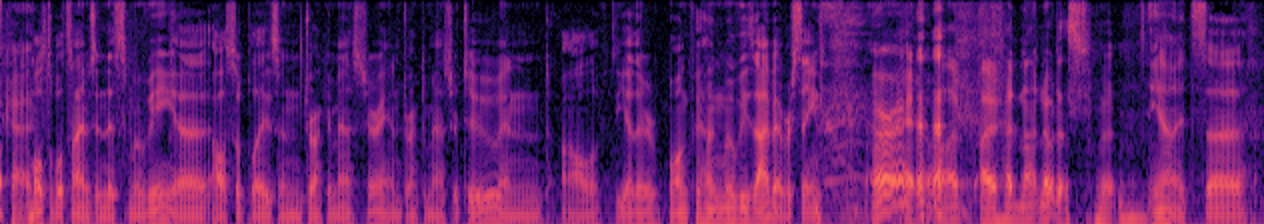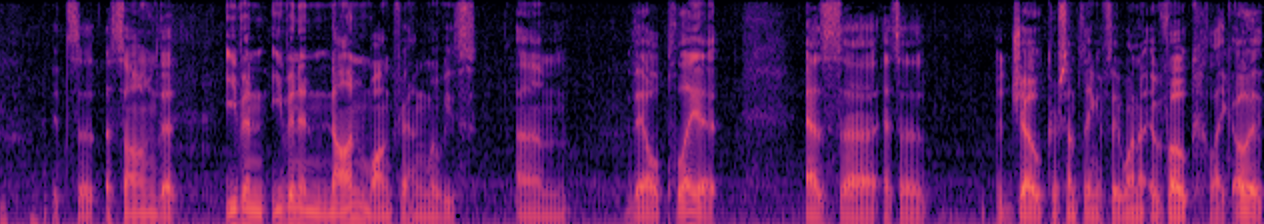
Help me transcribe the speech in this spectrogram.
okay. multiple times in this movie. Uh, also plays in Drunken Master and Drunken Master Two, and all of the other Wong Fei Hung movies I've ever seen. All right. Well, I've, I had not noticed, but yeah, it's uh, it's a, a song that even even in non Wong Fei Hung movies, um, they'll play it as uh, as a, a joke or something if they want to evoke like oh it,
